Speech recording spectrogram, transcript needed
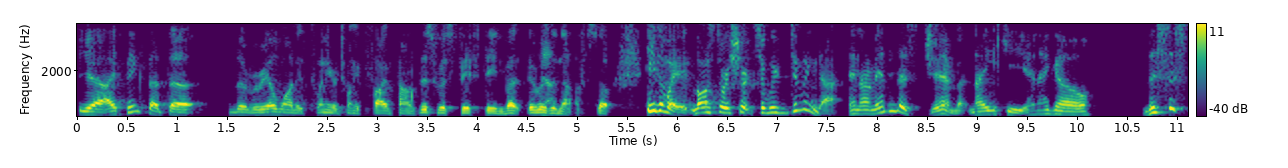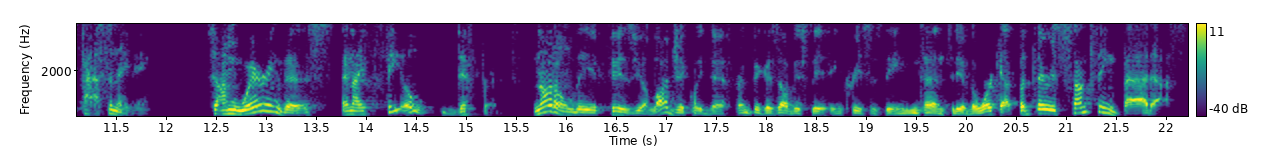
yeah i think that the the real one is 20 or 25 pounds. This was 15, but it was yeah. enough. So either way, long story short, so we're doing that. And I'm in this gym at Nike and I go, this is fascinating. So I'm wearing this and I feel different, not only physiologically different, because obviously it increases the intensity of the workout, but there is something badass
